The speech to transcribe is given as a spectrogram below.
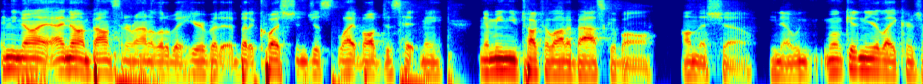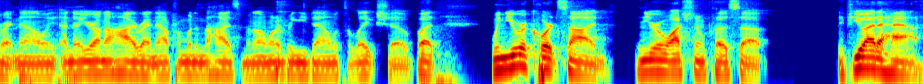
And you know, I, I know I'm bouncing around a little bit here, but but a question just light bulb just hit me. You know, I mean, you talked a lot of basketball on this show. You know, we won't get into your Lakers right now. I know you're on a high right now from winning the Heisman. I don't want to bring you down with the Lake show, but when you were courtside and you were watching them close up, if you had a half,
